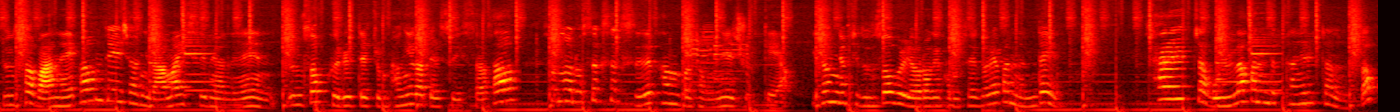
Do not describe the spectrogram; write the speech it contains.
눈썹 안에 파운데이션이 남아있으면 눈썹 그릴 때 좀 방해가 될 수 있어서 손으로 쓱쓱쓱 한번 정리해 줄게요. 이성경 씨 눈썹을 여러 개 검색을 해봤는데 살짝 올라간 듯한 일자 눈썹으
